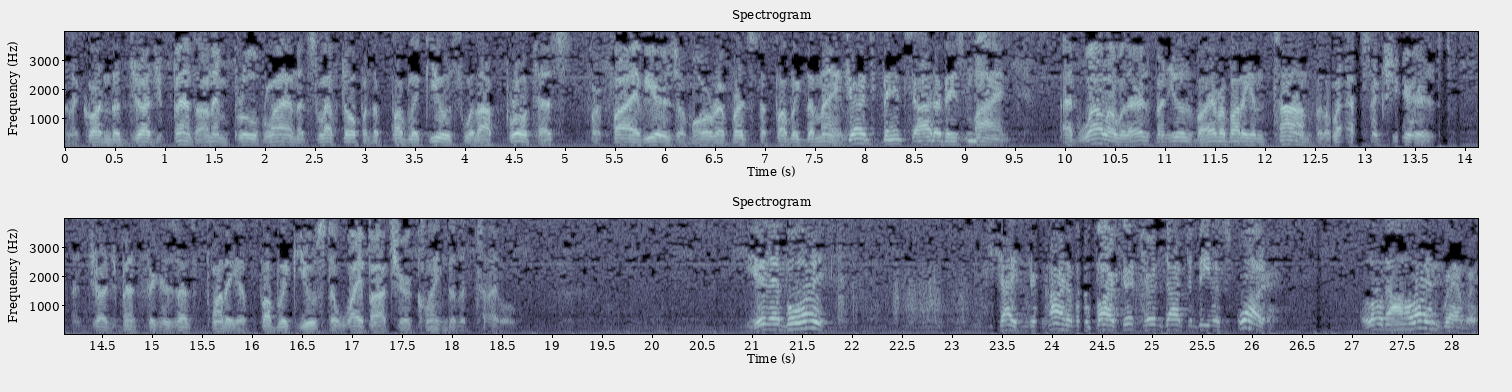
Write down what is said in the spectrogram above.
And according to Judge Bent, unimproved land that's left open to public use without protest for five years or more reverts to public domain. Judge Bent's out of his mind. That well over there has been used by everybody in town for the last six years. And Judge Bent figures that's plenty of public use to wipe out your claim to the title. You hear that, boy? Shyster Carnival Barker turns out to be a squatter. A low-down land grabber.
